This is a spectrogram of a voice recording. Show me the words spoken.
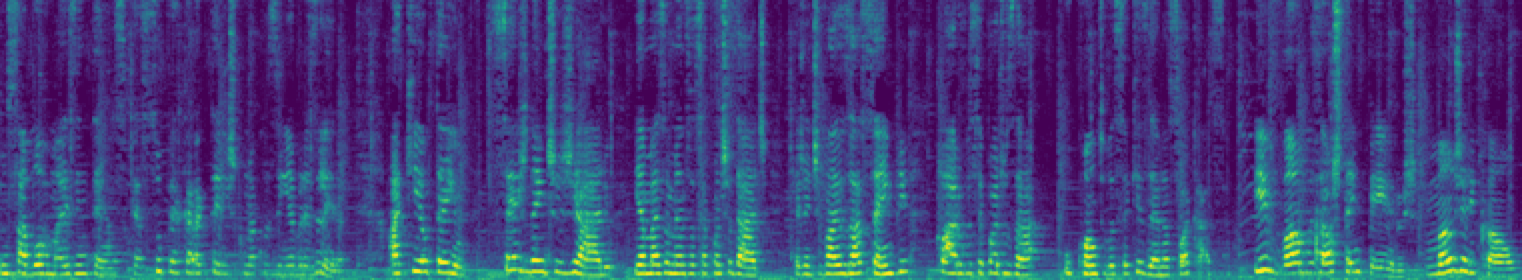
um sabor mais intenso, que é super característico na cozinha brasileira. Aqui eu tenho seis dentes de alho e é mais ou menos essa quantidade que a gente vai usar sempre. Claro, você pode usar o quanto você quiser na sua casa. E vamos aos temperos. Manjericão,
